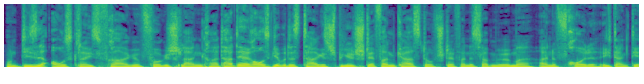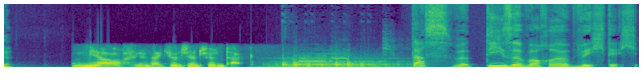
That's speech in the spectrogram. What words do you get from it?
Und diese Ausgleichsfrage vorgeschlagen gerade hat der Herausgeber des Tagesspiels Stefan Karsdorf. Stefan, es war mir immer eine Freude. Ich danke dir. Mir auch. Vielen Dank. Ich wünsche dir einen schönen Tag. Das wird diese Woche wichtig.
